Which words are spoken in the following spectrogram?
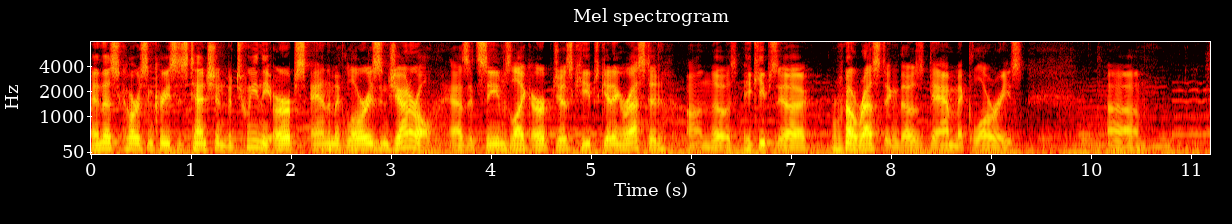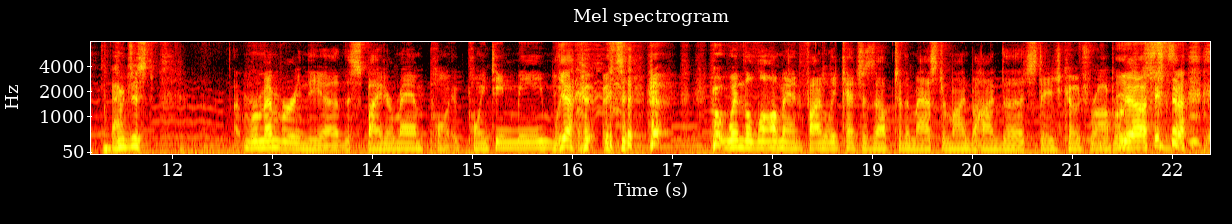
And this, of course, increases tension between the Earps and the McLaurys in general, as it seems like Earp just keeps getting arrested on those. He keeps uh, arresting those damn McLaurys. I'm just remembering the uh, the Spider-Man point, pointing meme. with- Yeah. it's, when the lawman finally catches up to the mastermind behind the stagecoach robbery. Yeah, exactly.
